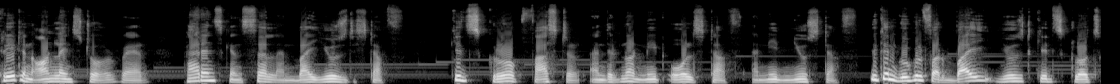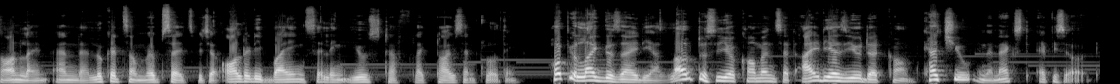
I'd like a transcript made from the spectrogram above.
create an online store where parents can sell and buy used stuff. Kids grow up faster and they do not need old stuff and need new stuff. You can Google for buy used kids clothes online and uh, look at some websites which are already buying selling used stuff like toys and clothing. Hope you like this idea. Love to see your comments at ideazoo.com. Catch you in the next episode.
